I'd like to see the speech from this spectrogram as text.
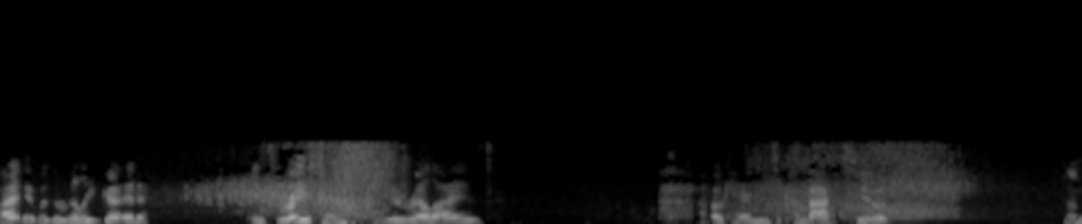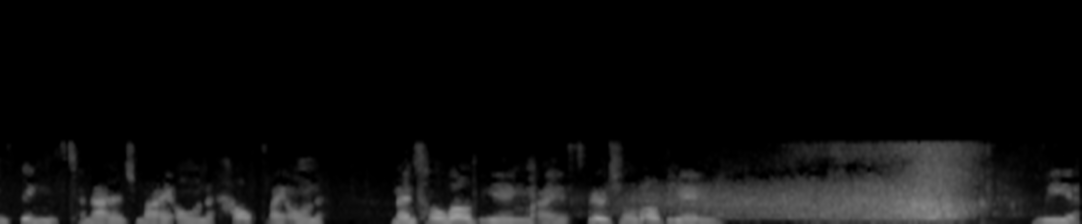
But it was a really good inspiration to realize, okay, I need to come back to some things to manage my own health, my own mental well-being, my spiritual well-being. We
